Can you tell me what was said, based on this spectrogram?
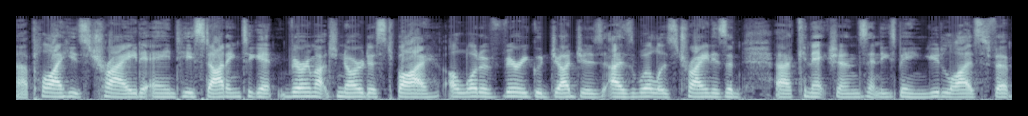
uh, ply his trade, and he's starting to get very much noticed by a lot of very good judges as well as trainers and uh, connections and he's being utilised for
